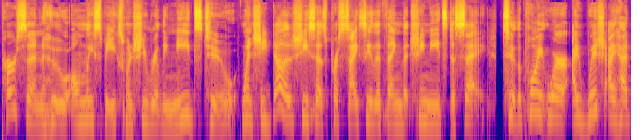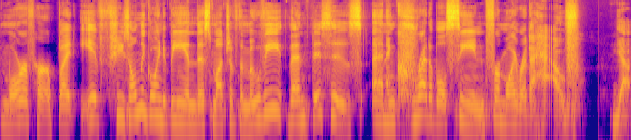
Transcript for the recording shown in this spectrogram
person who only speaks when she really needs to. When she does, she says precisely the thing that she needs to say. To the point where I wish I had more of her, but if she's only going to be in this much of the movie, then this is an incredible scene for Moira to have. Yeah,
